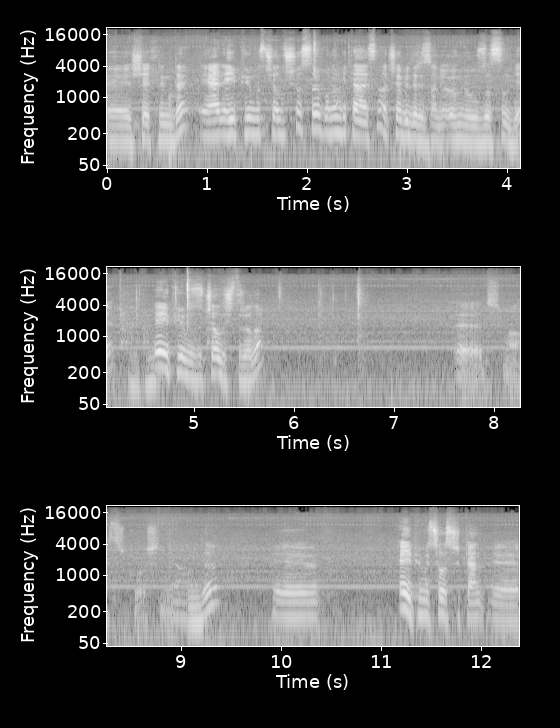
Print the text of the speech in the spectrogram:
e, şeklinde. Eğer APU'muz çalışıyorsa bunun bir tanesini açabiliriz hani ömrü uzasın diye. APU'muzu çalıştıralım. Evet, master quotient yandı. Ee, APU'muz çalışırken e,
